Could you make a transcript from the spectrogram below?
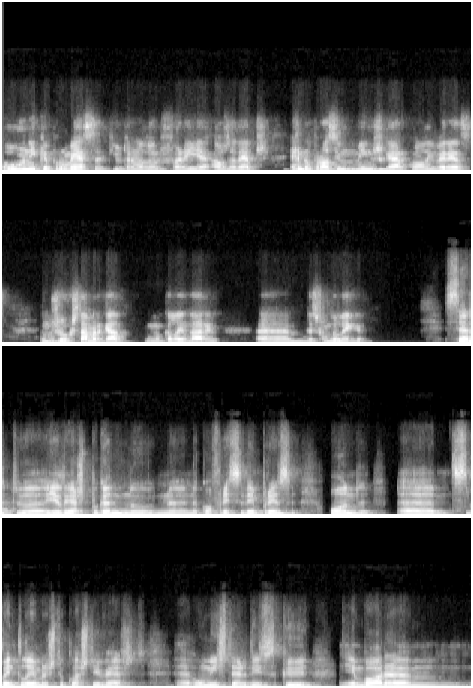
a única promessa que o treinador faria aos adeptos é no próximo domingo jogar com o Oliveirense, um jogo que está marcado no calendário uh, da segunda liga. Certo, eh, e aliás, pegando no, na, na, conferência de imprensa, onde, uh, se bem te lembras, tu que lá estiveste, uh, o Mister disse que, embora um,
